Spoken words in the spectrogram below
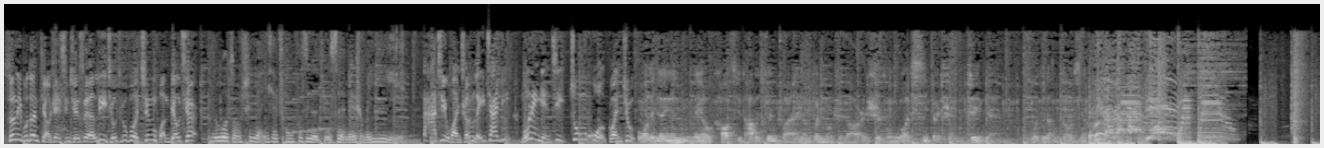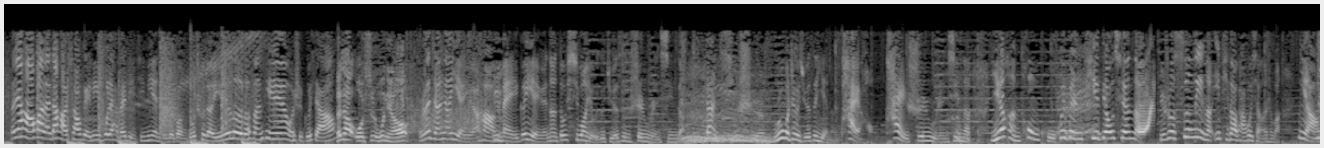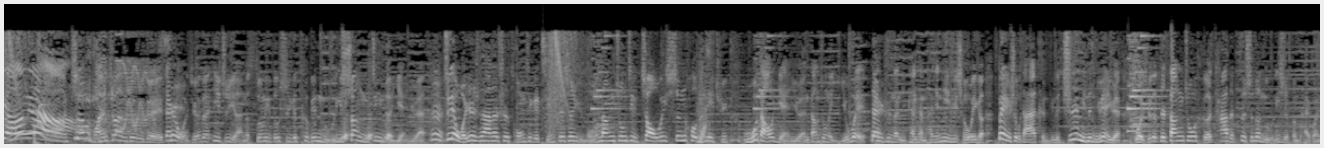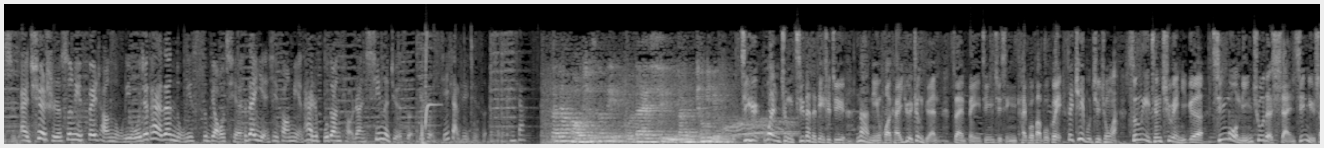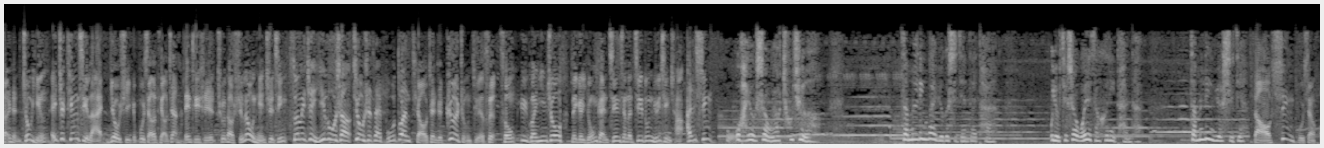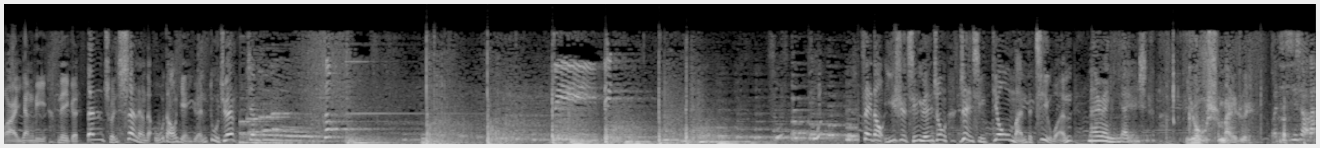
孙俪不断挑战新角色，力求突破甄嬛标签。如果总是演一些重复自己的角色，也没什么意义。大器晚成，雷佳音磨练演技，终获关注。我雷佳音没有靠其他的宣传让观众知道，而是通过戏本身，这一点我觉得很高兴。超给力！玻璃海苔点心面，接着给我们播出的娱乐乐翻天，我是谷晓。大家好，我是蜗牛。我们来讲讲演员哈，每个演员呢都希望有一个角色是深入人心的，但其实如果这个角色演的太好。太深入人心呢，也很痛苦，会被人贴标签的。比如说孙俪呢，一提到她会想到什么？娘娘，《甄嬛传》对不对？但是我觉得一直以来呢，孙俪都是一个特别努力上进的演员。嗯，之前我认识她呢，是从这个《情深深雨蒙蒙》当中这赵薇身后的那群舞蹈演员当中的一位。但是呢，你看看她现在逆袭成为一个备受大家肯定的知名的女演员，我觉得这当中和她的自身的努力是分不开关系的。哎，确实，孙俪非常努力，我觉得她也在努力撕标签，在。在演戏方面，他也是不断挑战新的角色，比如说接下来这个角色，来看一下。大家好，我是孙俪，我在戏里扮演周莹。今日万众期待的电视剧《那年花开月正圆》在北京举行开播发布会。在这部剧中啊，孙俪将出演一个清末明初的陕西女商人周莹。哎，这听起来又是一个不小的挑战。但其实出道十六年至今，孙俪这一路上就是在不断挑战着各种角色。从《玉观音》中那个勇敢坚强的缉毒女警察安心，我还有事我要出去了。咱们另外约个时间再谈，我有些事儿我也想和你谈谈，咱们另约时间。到《幸福像花儿一样》里那个单纯善良的舞蹈演员杜鹃，正步走，立定。再到《一世情缘》中任性刁蛮的纪文，Mary 你应该认识的吧？又是 Mary，我去洗手了。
